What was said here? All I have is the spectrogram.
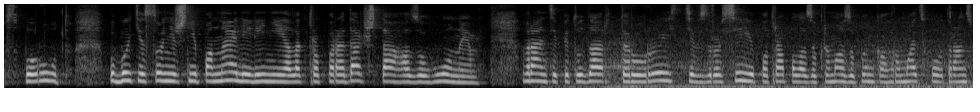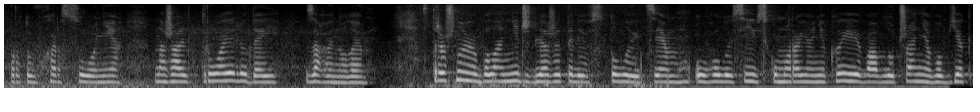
споруд, побиті сонячні панелі, лінії електропередач та газогони. Вранці під удар терористів з Росії потрапила зокрема зупинка громадського транспорту в Херсоні. На жаль, троє людей загинули. Страшною була ніч для жителів столиці. У Голосіївському районі Києва влучання в об'єкт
